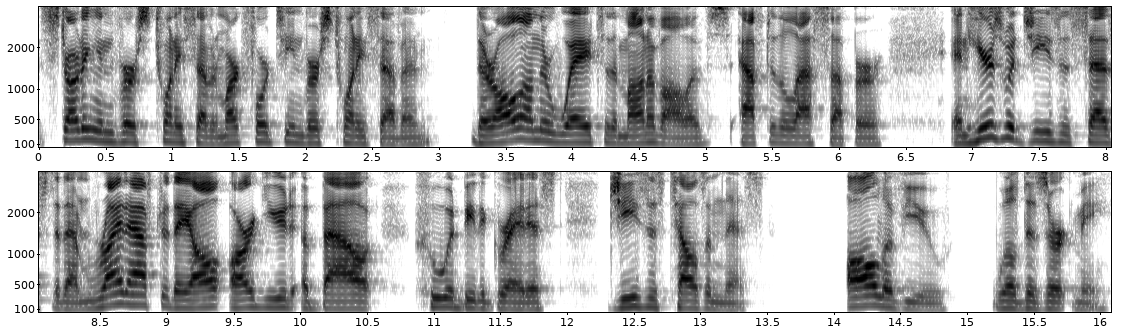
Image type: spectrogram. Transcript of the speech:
starting in verse 27, Mark 14, verse 27. They're all on their way to the Mount of Olives after the Last Supper. And here's what Jesus says to them right after they all argued about who would be the greatest. Jesus tells them this All of you will desert me.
